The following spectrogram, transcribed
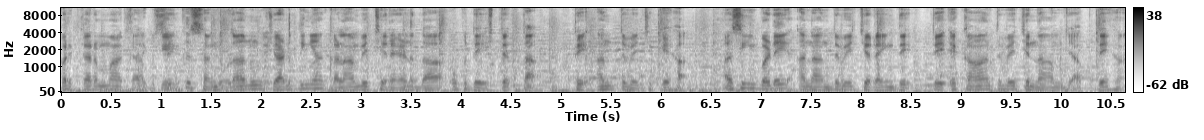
ਪਰਕਰਮਾ ਕਰਕੇ ਸਿੱਖ ਸੰਗਤਾਂ ਨੂੰ ਚੜ੍ਹਦੀਆਂ ਕਲਾਂ ਵਿੱਚ ਰਹਿਣ ਦਾ ਉਪਦੇਸ਼ ਦਿੱਤਾ ਤੇ ਅੰਤ ਵਿੱਚ ਕਿਹਾ ਅਸੀਂ ਬੜੇ ਆਨੰਦ ਵਿੱਚ ਰਹਿੰਦੇ ਤੇ ਇਕਾਂਤ ਵਿੱਚ ਨਾਮ ਜਪਦੇ ਹਾਂ।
